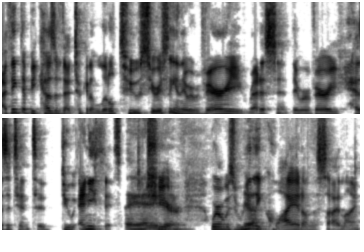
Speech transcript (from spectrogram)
I think that because of that, took it a little too seriously, and they were very reticent. They were very hesitant to do anything Say to anything. cheer, where it was really yeah. quiet on the sideline.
